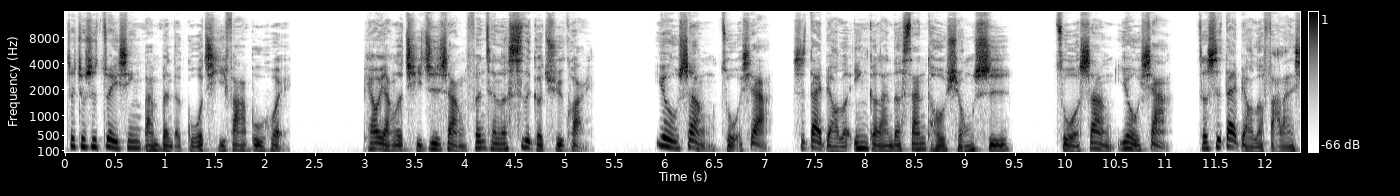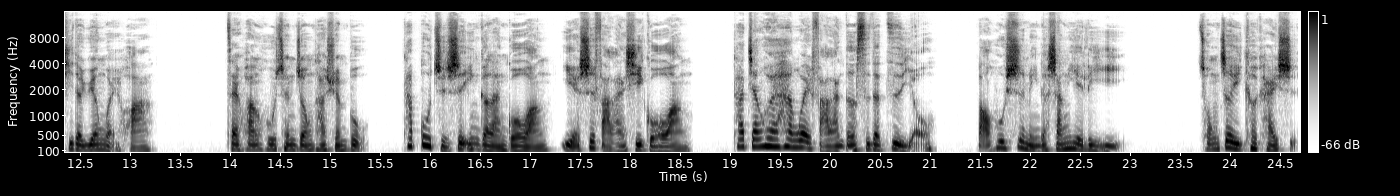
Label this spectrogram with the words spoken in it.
这就是最新版本的国旗发布会。飘扬的旗帜上分成了四个区块，右上、左下是代表了英格兰的三头雄狮，左上、右下则是代表了法兰西的鸢尾花。在欢呼声中，他宣布，他不只是英格兰国王，也是法兰西国王。他将会捍卫法兰德斯的自由，保护市民的商业利益。从这一刻开始，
